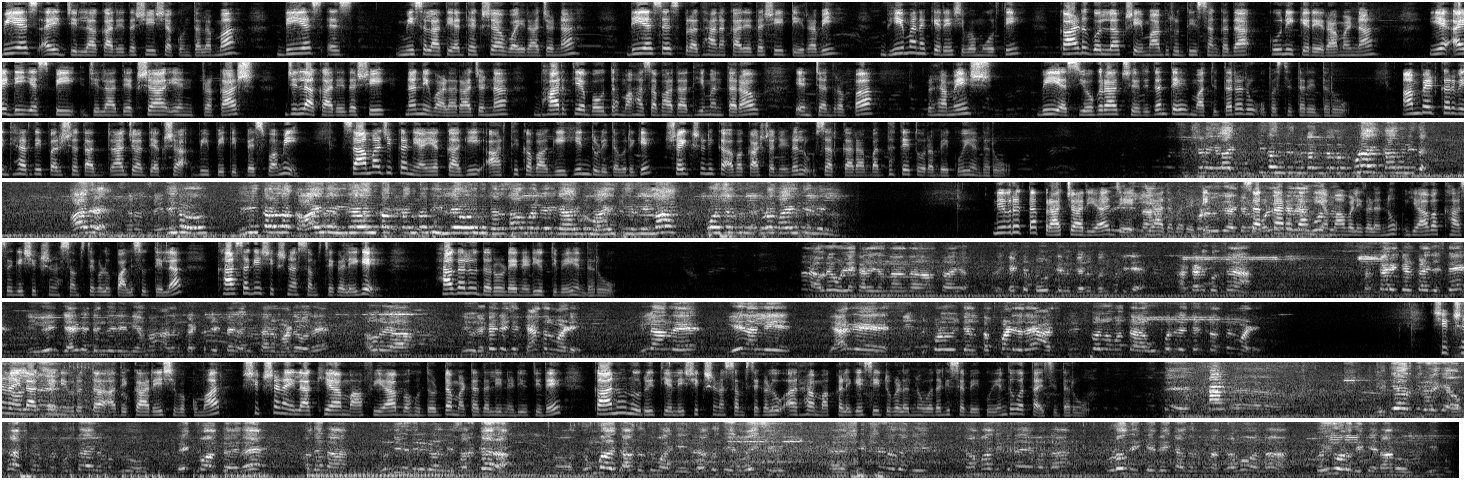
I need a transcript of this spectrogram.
ಬಿಎಸ್ಐ ಜಿಲ್ಲಾ ಕಾರ್ಯದರ್ಶಿ ಶಕುಂತಲಮ್ಮ, ಡಿಎಸ್ಎಸ್ ಮೀಸಲಾತಿ ಅಧ್ಯಕ್ಷ ವೈರಾಜಣ್ಣ, ಡಿಎಸ್ಎಸ್ ಪ್ರಧಾನ ಕಾರ್ಯದರ್ಶಿ ಟಿ ರವಿ, ಭೀಮನಕೆರೆ ಶಿವಮೂರ್ತಿ, ಕಾಡುಗೊಲ್ಲ ಕ್ಷೇಮಾಭಿವೃದ್ಧಿ ಸಂಘದ ಕೂನಿಕೆರೆ ರಾಮಣ್ಣ, ಎಐಡಿಎಸ್ಪಿ ಜಿಲ್ಲಾಧ್ಯಕ್ಷ ಎನ್ ಪ್ರಕಾಶ್ ಜಿಲ್ಲಾ ಕಾರ್ಯದರ್ಶಿ ನನ್ನಿವಾಳ ರಾಜಣ್ಣ, ಭಾರತೀಯ ಬೌದ್ಧ ಮಹಾಸಭಾದ ಧೀಮಂತರಾವ್ ಎನ್. ಚಂದ್ರಪ್ಪ, ರಮೇಶ್, ಬಿಎಸ್ ಯೋಗರಾಜ್ ಸೇರಿದಂತೆ ಮತ್ತಿತರರು ಉಪಸ್ಥಿತರಿದ್ದರು. ಅಂಬೇಡ್ಕರ್ ವಿದ್ಯಾರ್ಥಿ ಪರಿಷತ್ ರಾಜ್ಯಾಧ್ಯಕ್ಷ ಬಿಪಿ ತಿಪ್ಪೇಸ್ವಾಮಿ, ಸಾಮಾಜಿಕ ನ್ಯಾಯಕ್ಕಾಗಿ ಆರ್ಥಿಕವಾಗಿ ಹಿಂದುಳಿದವರಿಗೆ ಶೈಕ್ಷಣಿಕ ಅವಕಾಶ ನೀಡಲು ಸರ್ಕಾರ ಬದ್ಧತೆ ತೋರಬೇಕು ಎಂದರು. ಆದ್ರೆ ಇದು ಈ ತರದ ಕಾಯ್ದೆ ಇದೆ ಅಂತಕ್ಕಂಥದ್ದು ಇಲ್ಲಿಯವರೆಗೂ ಜನಸಾಮಾನ್ಯರಿಗೆ ಯಾರಿಗೂ ಮಾಹಿತಿ ಇರಲಿಲ್ಲ ಪೋಷಕರಿಗೂ ಕೂಡ ಮಾಹಿತಿ ಇರಲಿಲ್ಲ. ನಿವೃತ್ತ ಪ್ರಾಚಾರ್ಯ ಜೆ ಯಾದವರೆಡ್ಡಿ ಸರ್ಕಾರದ ನಿಯಮಾವಳಿಗಳನ್ನು ಯಾವ ಖಾಸಗಿ ಶಿಕ್ಷಣ ಸಂಸ್ಥೆಗಳು ಪಾಲಿಸುತ್ತಿಲ್ಲ ಖಾಸಗಿ ಶಿಕ್ಷಣ ಸಂಸ್ಥೆಗಳಿಗೆ ಹಗಲು ದರೋಡೆ ನಡೆಯುತ್ತಿವೆ ಎಂದರು. ಅವರೇ ಒಳ್ಳೆ ಕಾಲೇಜ್ ಅಂತ ಕೆಟ್ಟ ಪ್ರವೃತ್ತಿಯನ್ನು ಜನ ಬಂದ್ಬಿಟ್ಟಿದೆ. ಆ ಕಾರಣಕ್ಕೋಸ್ಕರ ಸರ್ಕಾರಿ ಕೇಳ್ಕೊಳ್ಳೋದಷ್ಟೇ ನೀವೇನು ಜಾರಿಗೆ ತಂದಿರಿ ನಿಯಮ ಅದನ್ನು ಕಟ್ಟುನಿಟ್ಟಾಗಿ ಅನುಷ್ಠಾನ ಮಾಡೋದ್ರೆ ಅವರು ನೀವು ರೆಕಗ್ನೇಷನ್ ಕ್ಯಾನ್ಸಲ್ ಮಾಡಿ. ಇಲ್ಲ ಅಂದ್ರೆ ಏನಲ್ಲಿ ಯಾರಿಗೆ ಸೀಟ್ ಕೊಡೋ ವಿಚಾರ ತಪ್ಪು ಮಾಡಿದರೆ ಆ ಪ್ರಿನ್ಸಿಪಲ್ ಮತ್ತು ಉಪನಿರ್ದೇಶನ ಸಸ್ಪೆಂಡ್ ಮಾಡಿ. ಶಿಕ್ಷಣ ಇಲಾಖೆ ನಿವೃತ್ತ ಅಧಿಕಾರಿ ಶಿವಕುಮಾರ್ ಶಿಕ್ಷಣ ಇಲಾಖೆಯ ಮಾಫಿಯಾ ಬಹುದೊಡ್ಡ ಮಟ್ಟದಲ್ಲಿ ನಡೆಯುತ್ತಿದೆ. ಕಾನೂನು ರೀತಿಯಲ್ಲಿ ಶಿಕ್ಷಣ ಸಂಸ್ಥೆಗಳು ಅರ್ಹ ಮಕ್ಕಳಿಗೆ ಸೀಟುಗಳನ್ನು ಒದಗಿಸಬೇಕು ಎಂದು ಒತ್ತಾಯಿಸಿದರು. ವಿದ್ಯಾರ್ಥಿಗಳಿಗೆ ಅವಕಾಶಗಳನ್ನು ಕೊಡ್ತಾ ಇಲ್ಲ ಅನ್ನೋದು ವ್ಯಕ್ತವಾಗ್ತಾ ಇದೆ. ಅದನ್ನ ಮುಂದಿನ ದಿನಗಳಲ್ಲಿ ಸರ್ಕಾರ ತುಂಬ ಜಾಗೃತವಾಗಿ ಜಾಗೃತಿಯನ್ನು ವಹಿಸಿ ಶಿಕ್ಷಣದಲ್ಲಿ ಸಾಮಾಜಿಕ ನ್ಯಾಯವನ್ನ ಕೊಡೋದಕ್ಕೆ ಬೇಕಾದಂತಹ ಕ್ರಮವನ್ನ ಕೈಗೊಳ್ಳೋದಿಕ್ಕೆ ನಾನು ಈ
